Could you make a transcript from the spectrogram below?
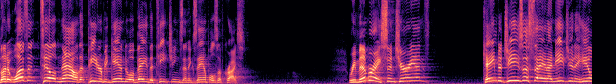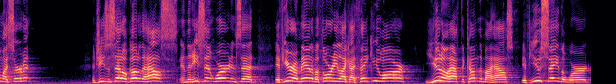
But it wasn't till now that Peter began to obey the teachings and examples of Christ. Remember, a centurion came to Jesus saying, I need you to heal my servant. And Jesus said, I'll go to the house. And then he sent word and said, If you're a man of authority like I think you are, you don't have to come to my house. If you say the word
